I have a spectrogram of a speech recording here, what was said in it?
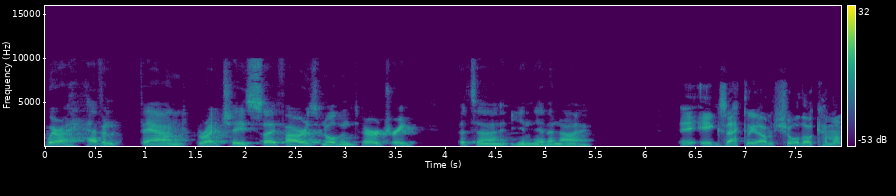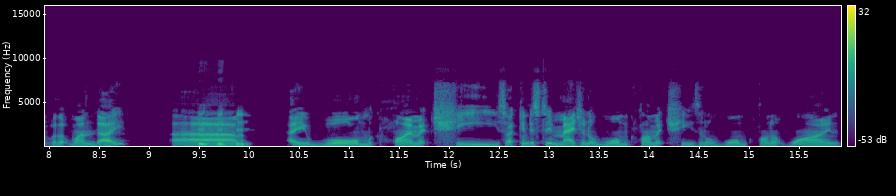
where I haven't found great cheese so far is Northern Territory, but uh, you never know. Exactly. I'm sure they'll come up with it one day. Um, a warm climate cheese. I can just imagine a warm climate cheese and a warm climate wine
